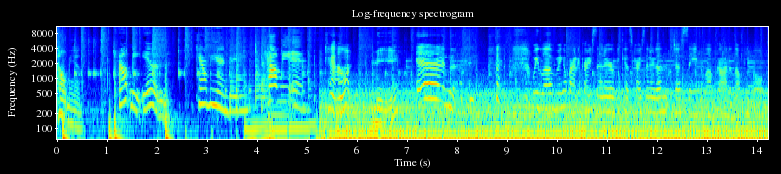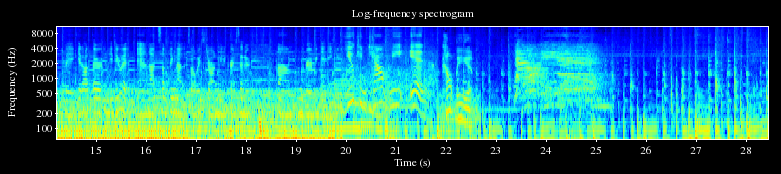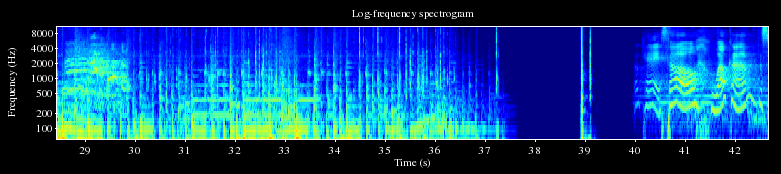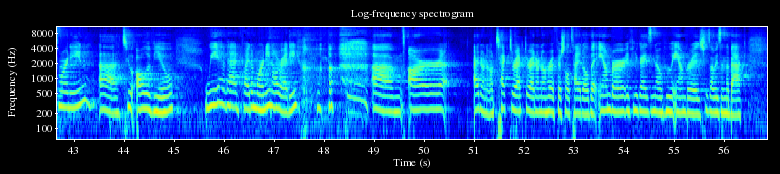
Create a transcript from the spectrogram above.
Count me in. Count me in. Count me in, baby. Count me in. Count Me. in. we love being a part of Christ Center because Christ Center doesn't just say to love God and love people. They get out there and they do it. And that's something that has always drawn me to Christ Center um, from the very beginning. You can count me in. Count me in. This morning uh, to all of you. We have had quite a morning already. um, our, I don't know, tech director, I don't know her official title, but Amber, if you guys know who Amber is, she's always in the back.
